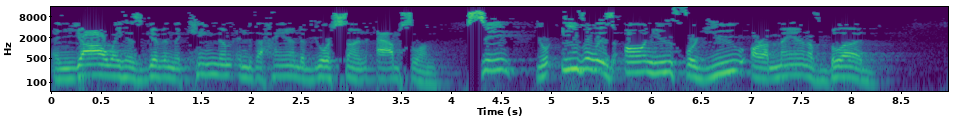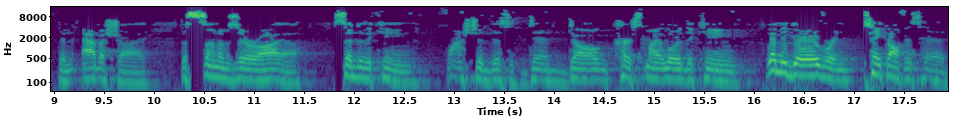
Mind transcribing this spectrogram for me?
and Yahweh has given the kingdom into the hand of your son Absalom. See, your evil is on you, for you are a man of blood. Then Abishai, the son of Zeruiah, said to the king, Why should this dead dog curse my lord the king? Let me go over and take off his head.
